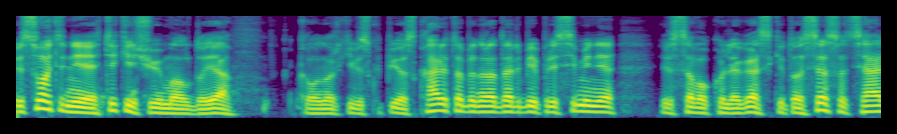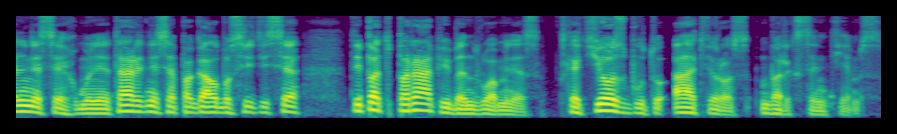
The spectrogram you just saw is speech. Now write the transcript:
Visuotinėje tikinčiųjų maldoje Kauno arkiviskupijos karito bendradarbiai prisiminė ir savo kolegas kitose socialinėse, humanitarinėse pagalbos rytise, taip pat parapijų bendruomenės, kad jos būtų atviros vargstantiems.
